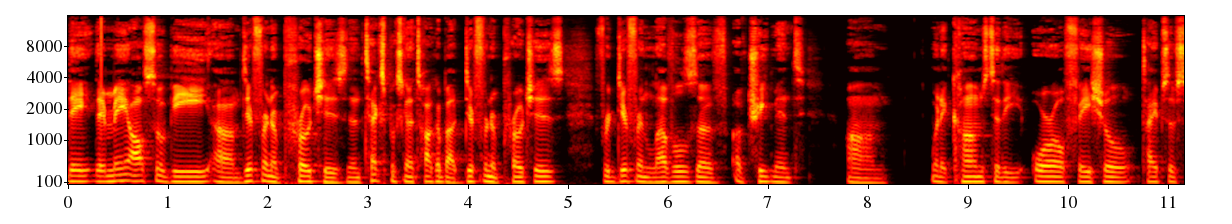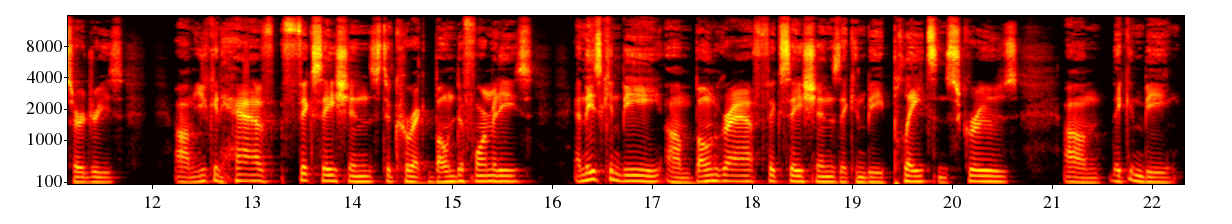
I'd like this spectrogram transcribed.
they, there may also be um, different approaches, and the textbook's going to talk about different approaches for different levels of, of treatment um, when it comes to the oral facial types of surgeries. Um, you can have fixations to correct bone deformities. And these can be um, bone graft fixations. They can be plates and screws. Um, they can be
